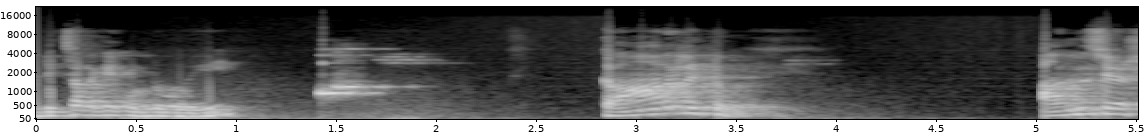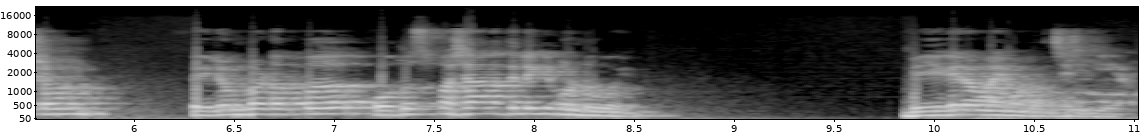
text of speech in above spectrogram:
ഇടിച്ചിറക്കി കൊണ്ടുപോയി. കാറിലിട്ടു. അതിനുശേഷം പെരുമ്പടപ്പ് പൊതുശ്മശാനത്തിലേക്ക് കൊണ്ടുപോയി. ഭീകരമായി മർദ്ദിച്ചിരിക്കുകയാണ്.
